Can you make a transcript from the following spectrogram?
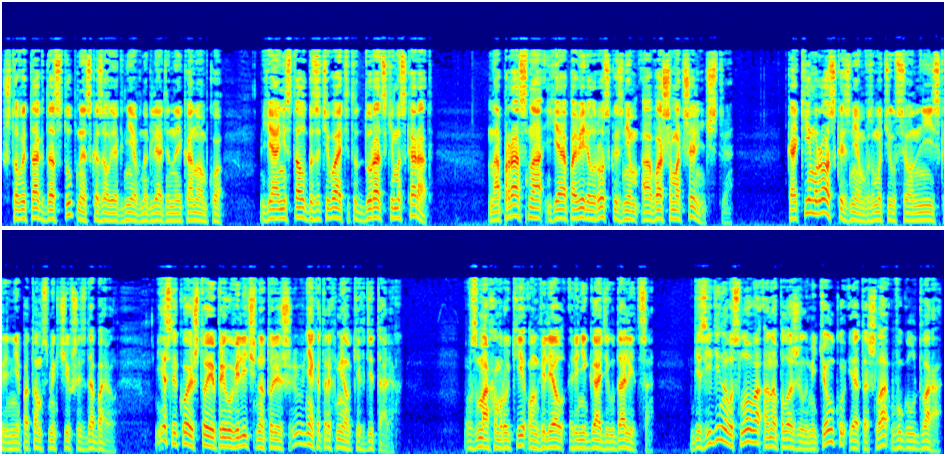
что вы так доступны, сказал я гневно, глядя на экономку, я не стал бы затевать этот дурацкий маскарад. Напрасно я поверил россказням о вашем отшельничестве. «Каким россказням?» — возмутился он неискренне, потом, смягчившись, добавил. «Если кое-что и преувеличено, то лишь в некоторых мелких деталях». Взмахом руки он велел ренегаде удалиться. Без единого слова она положила метелку и отошла в угол двора.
